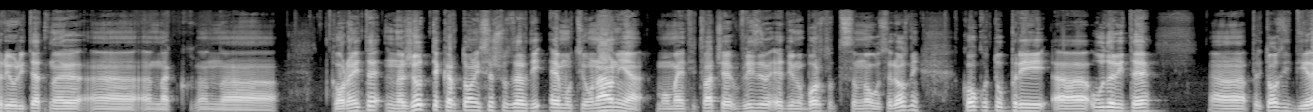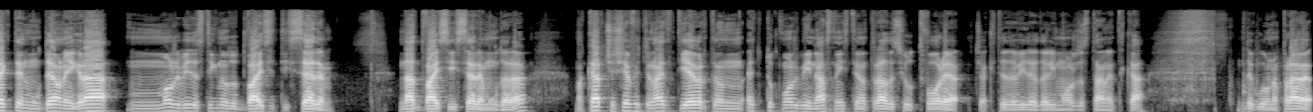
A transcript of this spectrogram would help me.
приоритет на, на, на, на корнерите. На жълтите картони също заради емоционалния момент и това, че влиза единоборствата са много сериозни, колкото при а, ударите, а, при този директен модел на игра, може би да стигна до 27, над 27 удара. Макар, че Шефът Юнайтед и Евертън, ето тук може би и нас наистина трябва да си отворя, чакайте да видя дали може да стане така, да го направя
